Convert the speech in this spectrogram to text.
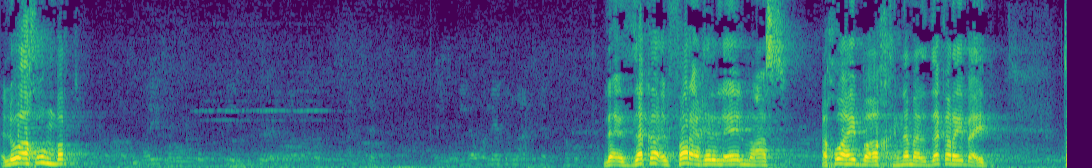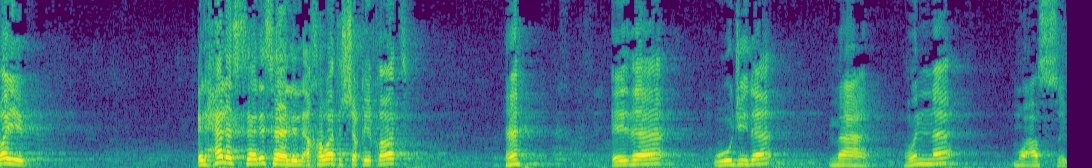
اللي هو أخوهم برضه. لا الذكر الفرع غير الإيه؟ المعصر. أخوها هيبقى أخ إنما الذكر هيبقى ابن طيب. الحالة الثالثة للأخوات الشقيقات ها؟ إذا وجد معهن معصب.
